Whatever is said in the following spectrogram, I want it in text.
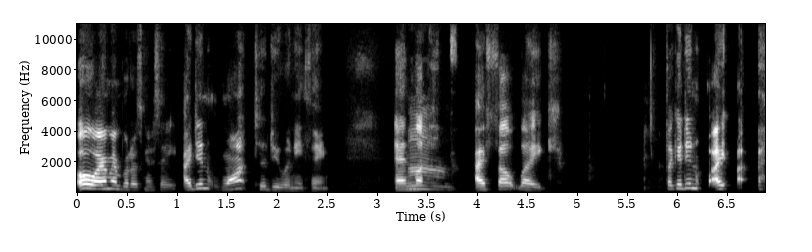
oh i remember what i was going to say i didn't want to do anything and mm. like i felt like like i didn't i, I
